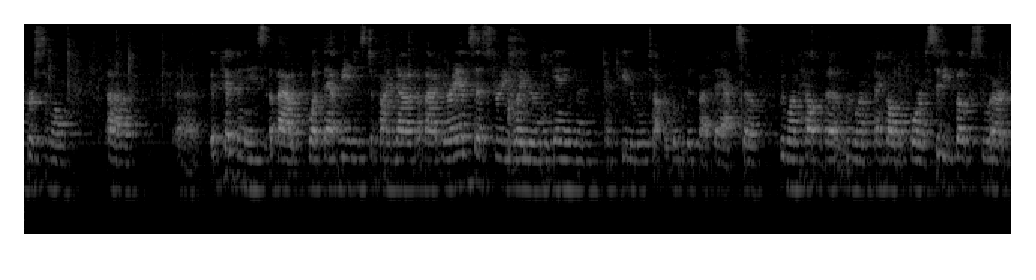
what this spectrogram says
personal uh, uh, epiphanies about what that means to find out about your ancestry later in the game, and, and Peter will talk a little bit about that. So we want to help. Uh, we want to thank all the Forest City folks who are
